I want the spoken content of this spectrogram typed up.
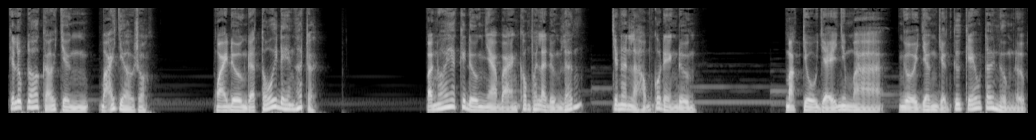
Cái lúc đó cỡ chừng 7 giờ rồi. Ngoài đường đã tối đen hết rồi. Bạn nói cái đường nhà bạn không phải là đường lớn, Cho nên là không có đèn đường. Mặc dù vậy nhưng mà Người dân vẫn cứ kéo tới nườm nượp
